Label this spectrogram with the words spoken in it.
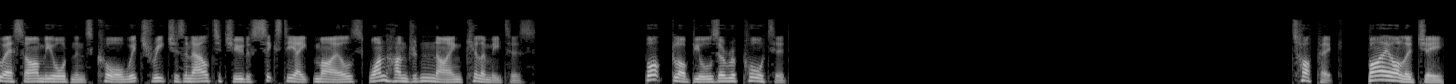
U.S. Army Ordnance Corps which reaches an altitude of 68 miles 109 kilometers. Bok globules are reported. Topic: Biology.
